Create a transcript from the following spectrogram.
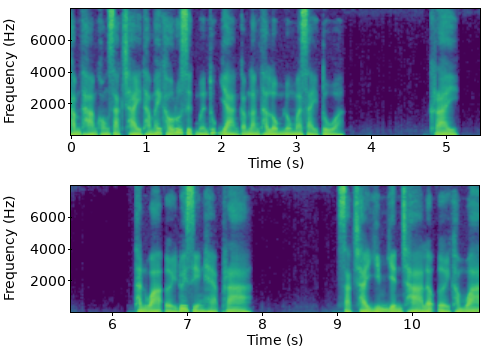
คำถามของศักชัยทำให้เขารู้สึกเหมือนทุกอย่างกำลังถล่มลงมาใส่ตัว ใคร ธันวาเอ่ยด้วยเสียงแหบพร่าศักชัยยิ้มเย็นชาแล้วเอ่ยคำว่า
